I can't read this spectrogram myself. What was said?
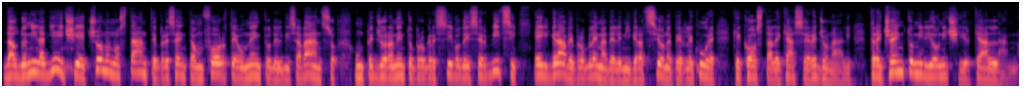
dal 2010 e ciò nonostante presenta un forte aumento del disavanzo, un peggioramento progressivo dei servizi servizi e il grave problema dell'emigrazione per le cure che costa alle casse regionali 300 milioni circa all'anno.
